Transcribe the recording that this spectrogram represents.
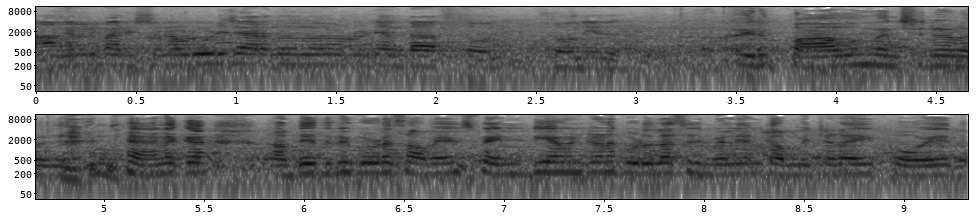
അങ്ങനെ ഒരു മനുഷ്യനോടുകൂടി ചേർന്നതിനോടുകൂടി എന്താ തോന്നി- തോന്നിയത്? ഒരു പാവം മനുഷ്യനാണ്. ഞാനൊക്കെ അദ്ദേഹത്തിന് കൂടെ സമയം സ്പെൻഡ് ചെയ്യാൻ വേണ്ടിയാണ് കൂടുതൽ ആ സിനിമയിൽ ഞാൻ കമ്മിറ്റഡായി പോയത്.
